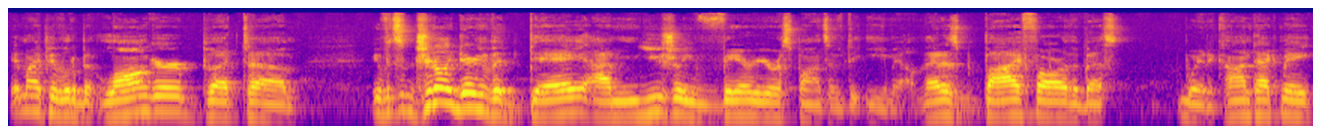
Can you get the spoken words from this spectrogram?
it might be a little bit longer, but uh, if it's generally during the day, I'm usually very responsive to email. That is by far the best way to contact me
